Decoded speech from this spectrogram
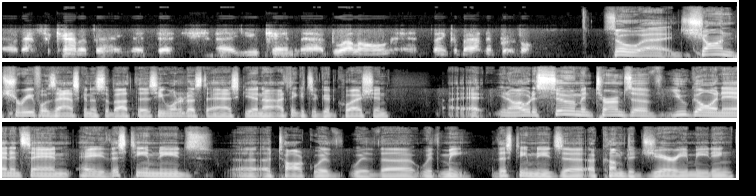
Uh, that's the kind of thing that uh, uh, you can uh, dwell on and think about and improve on. So, uh, Shan Shariff was asking us about this. He wanted us to ask you, and I think it's a good question. Uh, you know, I would assume in terms of you going in and saying, "Hey, this team needs uh, a talk with with uh, with me. This team needs a, a come to Jerry meeting."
